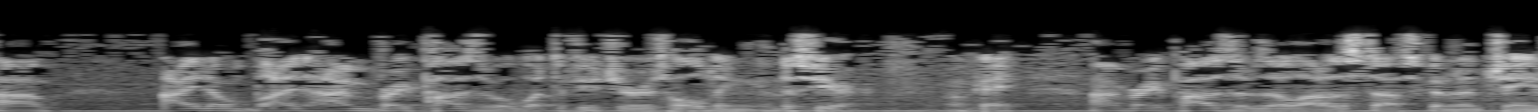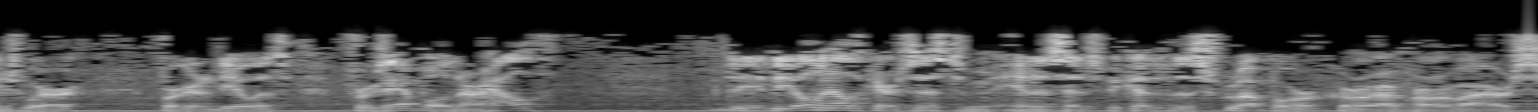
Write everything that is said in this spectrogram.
um, I don't. I, I'm very positive of what the future is holding this year. Okay, I'm very positive that a lot of the stuff's going to change where we're going to deal with. For example, in our health, the, the old healthcare system, in a sense, because of the screw up over coronavirus,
